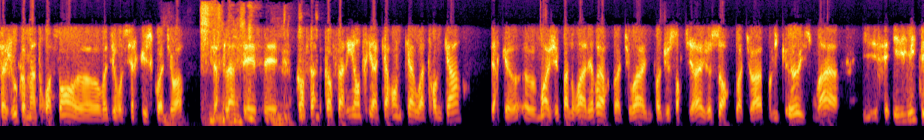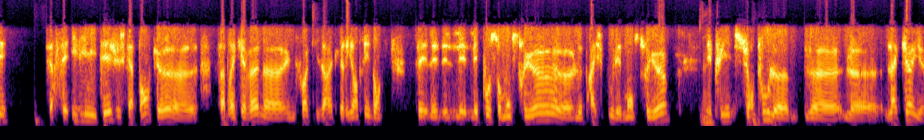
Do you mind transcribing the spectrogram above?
ça joue comme un 300, euh, on va dire, au circus, quoi, tu vois. C'est-à-dire que là, c'est, c'est, quand ça, quand ça re-entrie à 40K ou à 30K, c'est-à-dire que euh, moi, j'ai pas le droit à l'erreur, quoi, tu vois. Une fois que je sortirai, je sors, quoi, tu vois. Tandis qu'eux, ils sont là, c'est illimité. C'est-à-dire c'est illimité jusqu'à temps que euh, ça break even euh, une fois qu'ils arrêtent les re-entries. Donc, c'est, les, les, les pots sont monstrueux, euh, le price pool est monstrueux. Et puis surtout le, le, le- l'accueil.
